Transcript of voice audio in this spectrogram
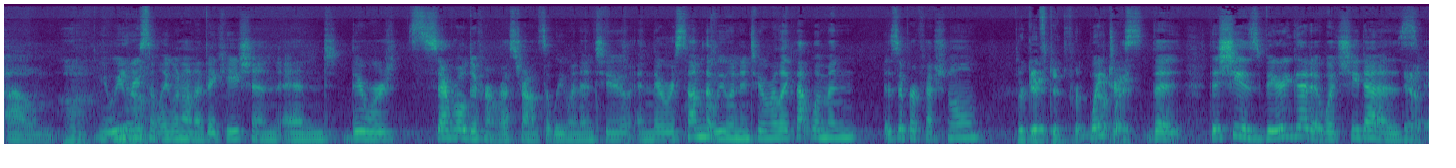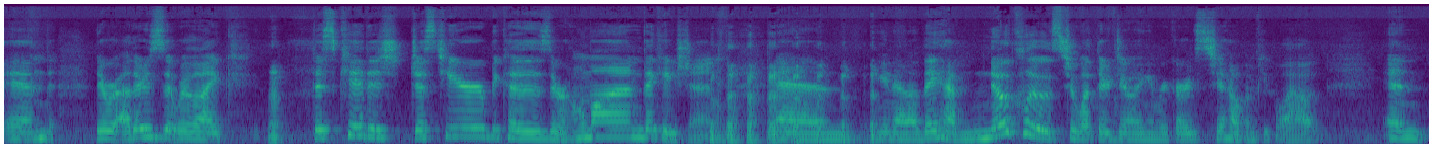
um, you know, we Yeah. recently went on a vacation, and there were several different restaurants that we went into, and there were some that we went into, and we're like, that woman is a professional They're gifted for the waitress that that she is very good at what she does Yeah. and there were others that were like. This kid is just here because they're home on vacation and you know they have no clues to what they're doing in regards to helping people out and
